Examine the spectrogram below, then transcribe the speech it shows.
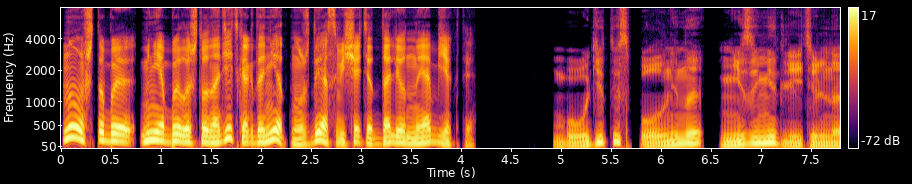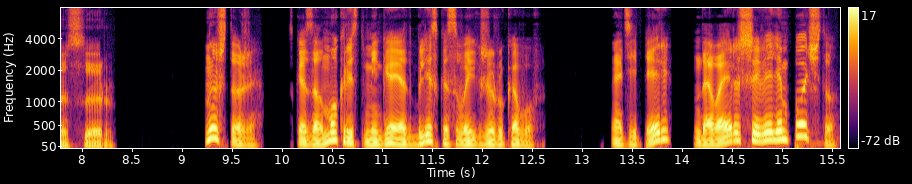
«Ну, чтобы мне было что надеть, когда нет нужды освещать отдаленные объекты». «Будет исполнено незамедлительно, сэр», «Ну что же», — сказал Мокрест, мигая от блеска своих же рукавов. «А теперь давай расшевелим почту».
